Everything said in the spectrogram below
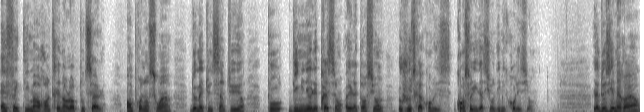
effectivement rentrer dans l'ordre toutes seules, en prenant soin de mettre une ceinture pour diminuer les pressions et la tension jusqu'à consolidation des micro-lésions. La deuxième erreur,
